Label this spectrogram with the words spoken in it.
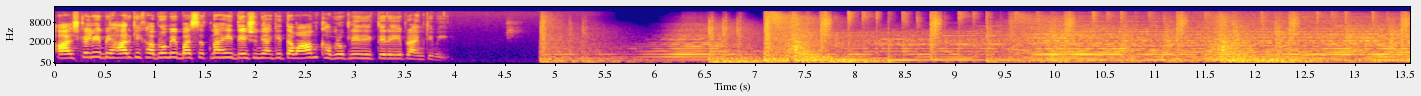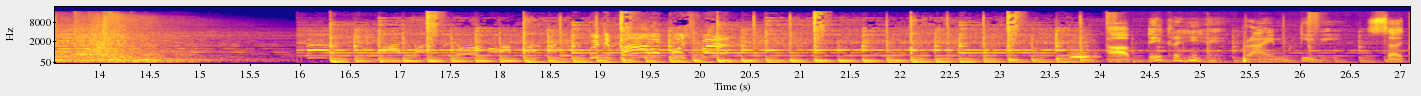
आज के लिए बिहार की खबरों में बस इतना ही। देश दुनिया की तमाम खबरों के लिए देखते रहिए प्राइम टीवी आप देख रहे हैं प्राइम टीवी, सच,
